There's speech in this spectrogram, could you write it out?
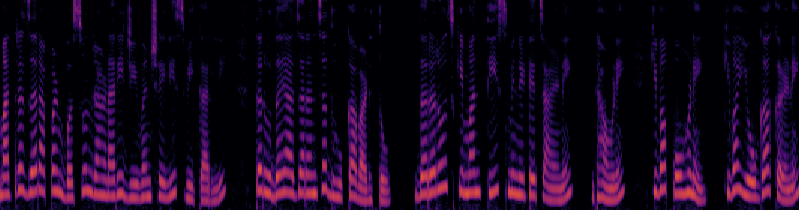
मात्र जर आपण बसून राहणारी जीवनशैली स्वीकारली तर हृदय आजारांचा धोका वाढतो. दररोज किमान तीस मिनिटे चालणे धावणे किंवा पोहणे किंवा योगा करणे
